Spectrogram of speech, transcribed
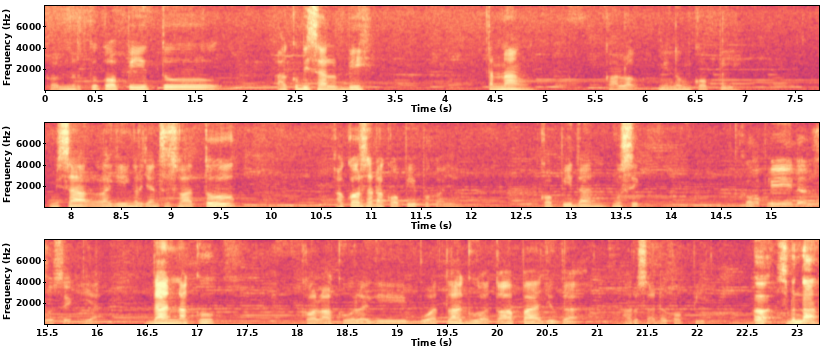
Kalau menurutku kopi itu aku bisa lebih tenang kalau minum kopi. Misal lagi ngerjain sesuatu, aku harus ada kopi pokoknya. Kopi dan musik. Kopi dan musik. Ya. Dan aku kalau aku lagi buat lagu atau apa juga harus ada kopi. Oh, sebentar,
